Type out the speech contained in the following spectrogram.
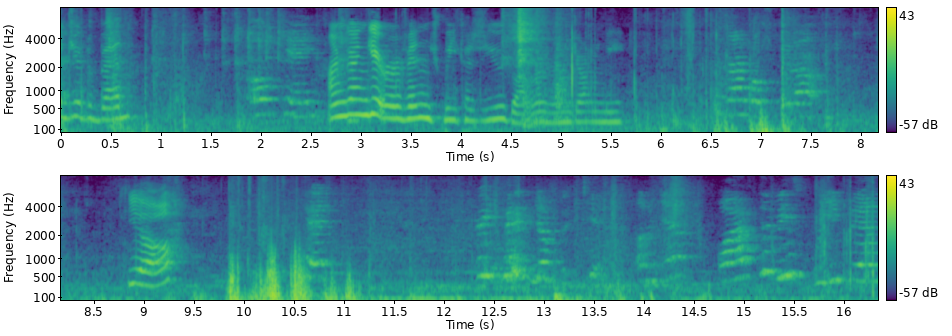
Edge of the bed. okay. I'm gonna get revenge because you got revenge on me. Now go get up. Yeah. Okay. Revenge of the kid. Again, we'll have to be sleeping.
